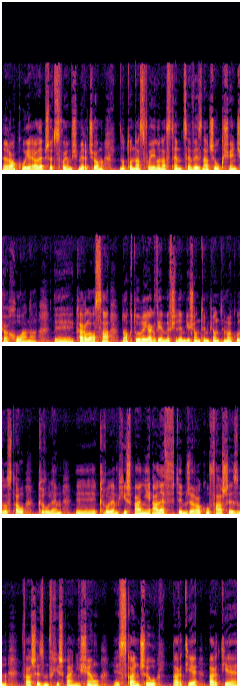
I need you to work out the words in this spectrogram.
roku, ale przed swoją śmiercią no to na swojego następcę wyznaczył księcia Juana Carlosa, no, który jak wiemy w 75 roku został królem, królem Hiszpanii, ale w tymże roku faszyzm, faszyzm w Hiszpanii się skończył, partie, partie,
